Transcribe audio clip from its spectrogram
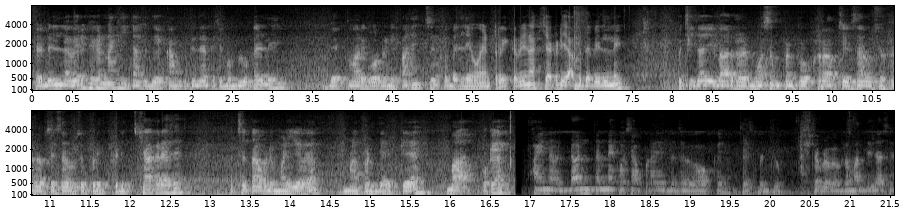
એ બિલને વેરીફાઈ કરી નાખી ત્યાં સુધી એક કામ પતી જાય પછી બબલું ખાઈ લઈ બેગ તમારી ઓલરેડી પાસે જ છે તો બદલે હું એન્ટ્રી કરી નાખી આગળ આ બધા બિલની પછી જઈએ બહાર મોસમ પણ થોડું ખરાબ છે સારું છે ખરાબ છે સારું છે ઘડી ઘડી ખ્યા કરે છે છતાં આપણે મળીએ હવે હમણાં થોડી દેર કે બાદ ઓકે ફાઇનલ ડન નાખ્યો છે આપણે બધું ઓકે જસ્ટ બધું સ્ટેપ મારી દીધા છે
